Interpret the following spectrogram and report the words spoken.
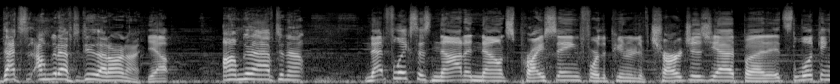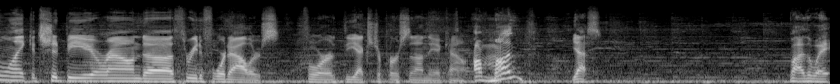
that's. I'm gonna have to do that, aren't I? yep. I'm gonna have to now. Netflix has not announced pricing for the punitive charges yet, but it's looking like it should be around uh, three to four dollars for the extra person on the account. A month. Yes. By the way,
